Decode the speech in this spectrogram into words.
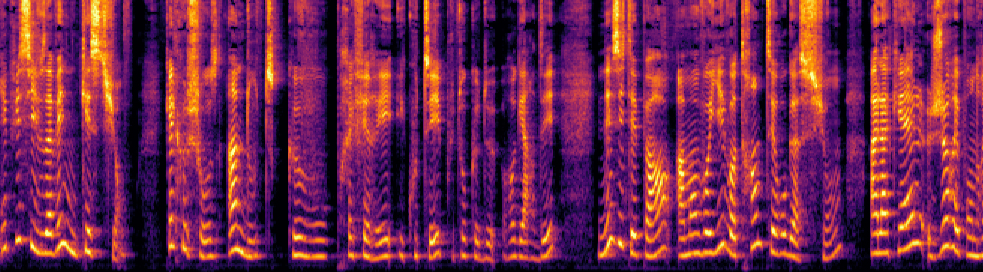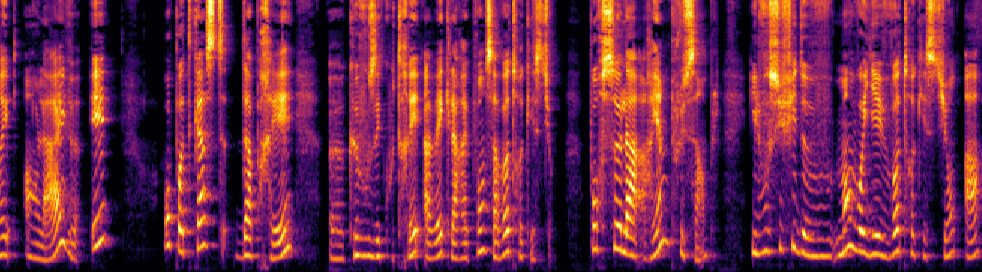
Et puis si vous avez une question, quelque chose, un doute que vous préférez écouter plutôt que de regarder, n'hésitez pas à m'envoyer votre interrogation à laquelle je répondrai en live et au podcast d'après euh, que vous écouterez avec la réponse à votre question. Pour cela, rien de plus simple, il vous suffit de m'envoyer votre question à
